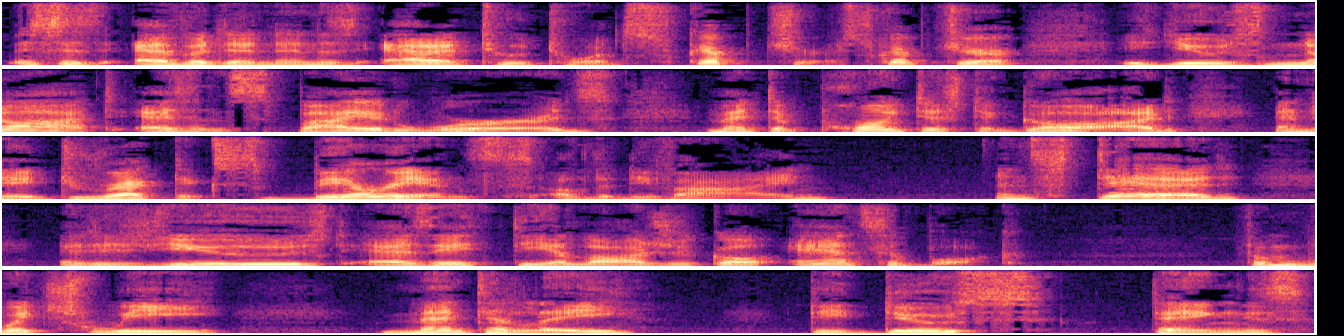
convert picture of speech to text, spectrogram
This is evident in his attitude towards Scripture. Scripture is used not as inspired words meant to point us to God and a direct experience of the divine. Instead, it is used as a theological answer book from which we mentally deduce things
